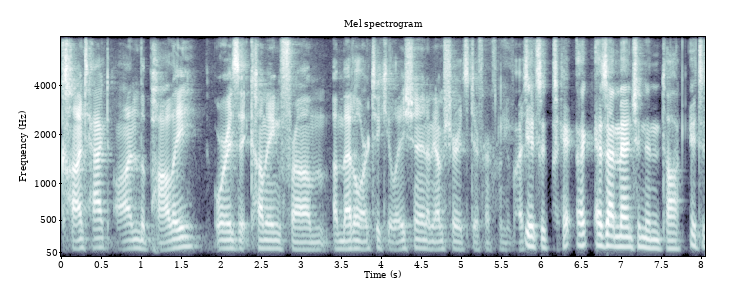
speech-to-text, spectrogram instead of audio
contact on the poly, or is it coming from a metal articulation? I mean, I'm sure it's different from device. It's a, as I mentioned in the talk, it's a,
